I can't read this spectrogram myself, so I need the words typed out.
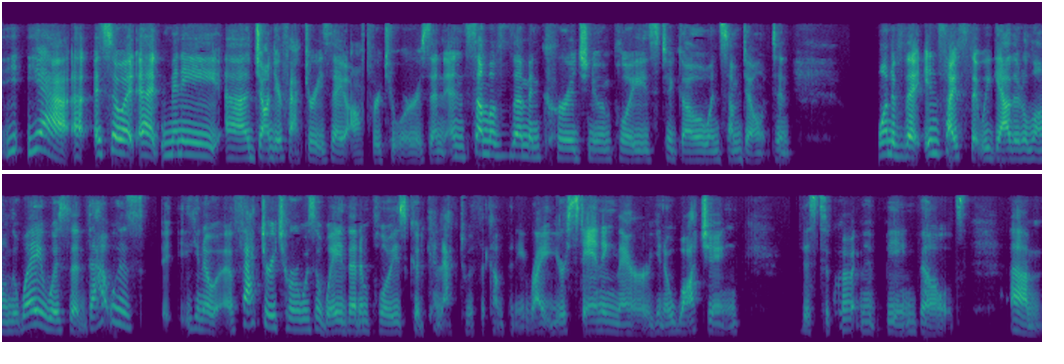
Yeah, uh, so at, at many uh, John Deere factories, they offer tours, and, and some of them encourage new employees to go, and some don't. And one of the insights that we gathered along the way was that that was, you know, a factory tour was a way that employees could connect with the company, right? You're standing there, you know, watching this equipment being built. Um,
